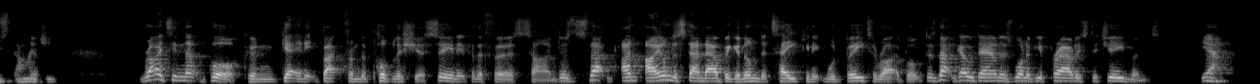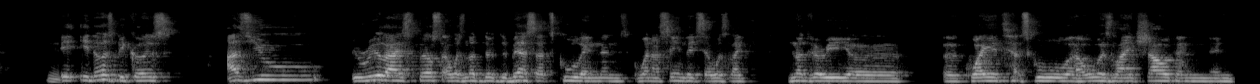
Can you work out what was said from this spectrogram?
is damaging. writing that book and getting it back from the publisher, seeing it for the first time, does that? And I understand how big an undertaking it would be to write a book. Does that go down as one of your proudest achievements? Yeah, Hmm. it, it does because as you you realize first I was not the, the best at school, and then when I saying this, I was like not very uh, uh, quiet at school. I always like shout and and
